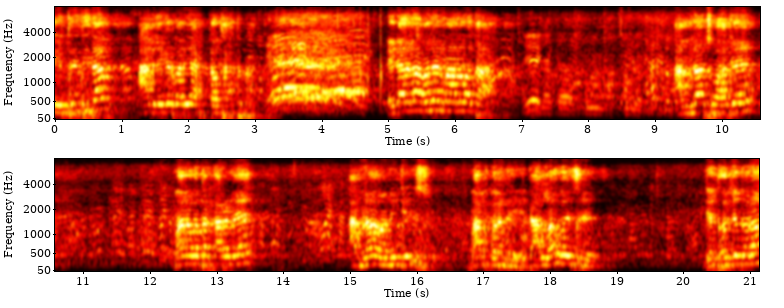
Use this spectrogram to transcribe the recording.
নির্দেশ দিতাম বাড়ি একটাও থাকতো না। এটা হলো আমাদের মানবতা। আমরা সহজে মানবতার কারণে আমরা অনেক জিনিস মাফ করে দিই। এটা আল্লাহ বলছে। যে ধৈর্য ধরো,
